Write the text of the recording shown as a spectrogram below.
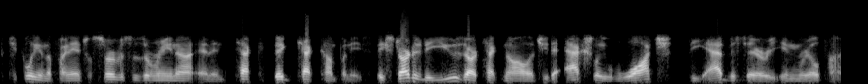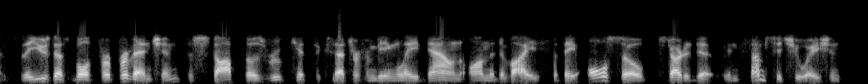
particularly in the financial services arena and in tech, big tech companies, they started to use our technology to actually watch the adversary in real time. So they used us both for prevention to stop those rootkits, etc., from being laid down on the device, but they also started to, in some situations,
